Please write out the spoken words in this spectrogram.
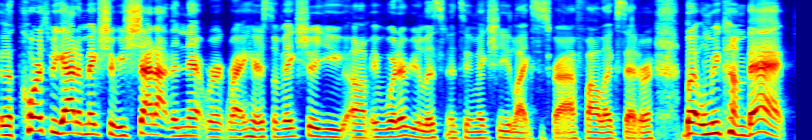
of course, we got to make sure we shout out the network right here. So make sure you, um, if whatever you're listening to, make sure you like, subscribe, follow, etc. But when we come back,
